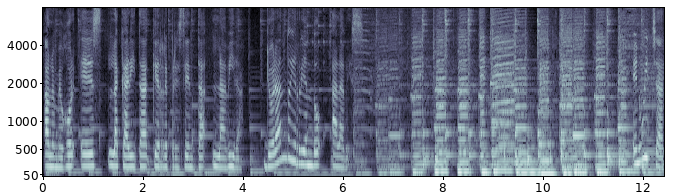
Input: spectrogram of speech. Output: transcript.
A lo mejor es la carita que representa la vida, llorando y riendo a la vez. En WeChat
